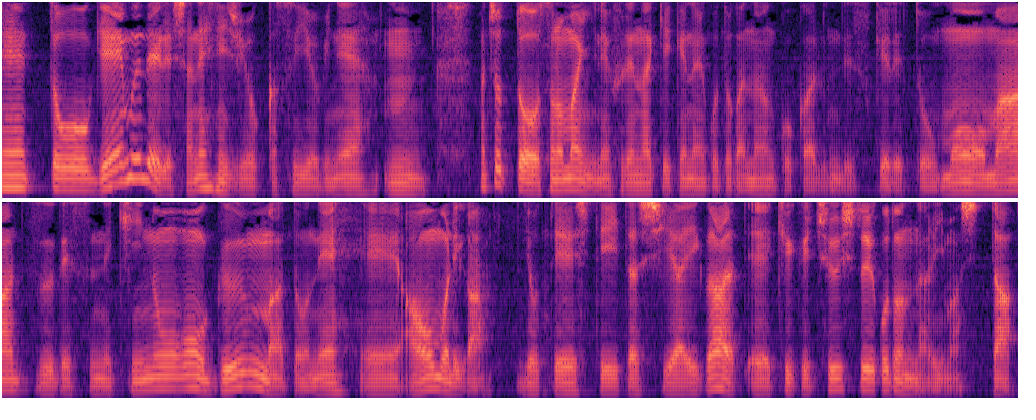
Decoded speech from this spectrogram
えーっと、ゲームデーでしたね。24日水曜日ね。うん。まあ、ちょっとその前にね、触れなきゃいけないことが何個かあるんですけれども、まずですね、昨日、群馬とね、えー青森が予定していた試合が、えー急遽中止ということになりました。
